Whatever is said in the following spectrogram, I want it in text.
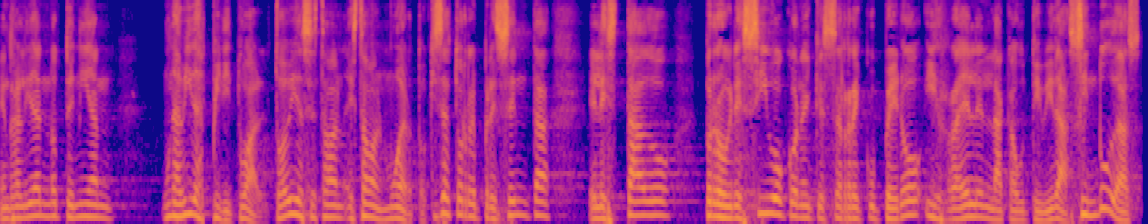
en realidad no tenían una vida espiritual, todavía estaban, estaban muertos. Quizás esto representa el estado progresivo con el que se recuperó Israel en la cautividad. Sin dudas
